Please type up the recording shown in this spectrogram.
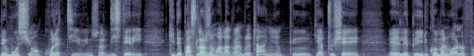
d'émotion collective, une sorte d'hystérie qui dépasse largement la Grande-Bretagne, qui a touché les pays du Commonwealth,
